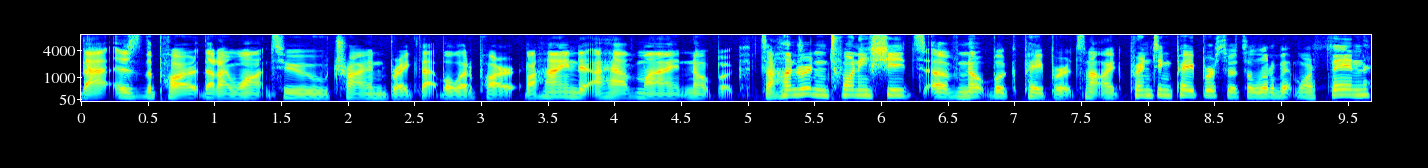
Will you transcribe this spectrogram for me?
That is the part that I want to try and break that bullet apart. Behind it, I have my notebook. It's 120 sheets of notebook paper. It's not like printing paper, so it's a little bit more thin,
